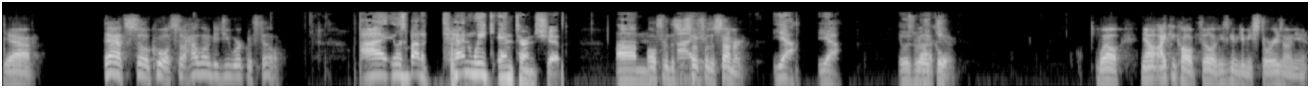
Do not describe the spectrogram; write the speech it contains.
Yeah, that's so cool. So, how long did you work with Phil? I it was about a ten week internship. Um, Oh, for the I- so for the summer. yeah, yeah, it was really Gotcha. Well, now I can call up Phil, and he's going to give me stories on you.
